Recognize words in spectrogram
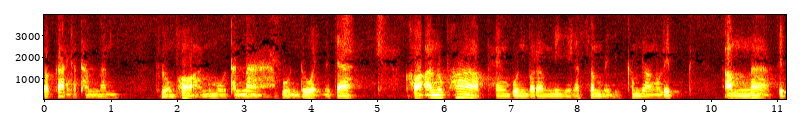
ต่อการกระทำนั้น หลวงพ่ออนุโมทนาบุญด้วยนะจ๊ะ ขออนุภาพแห่งบุญบารมีและสมีกำลังฤทธิ์อำนาจสิท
